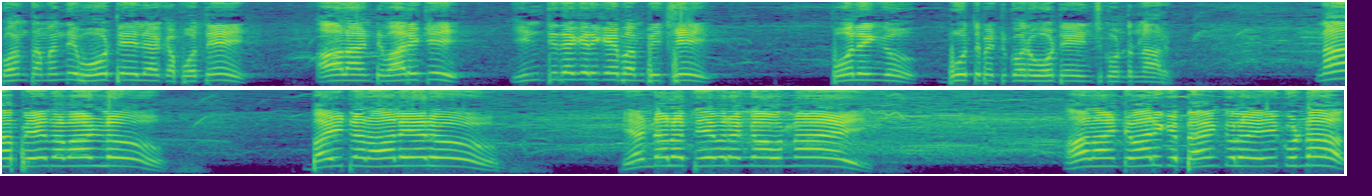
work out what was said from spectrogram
కొంతమంది ఓటే లేకపోతే అలాంటి వారికి ఇంటి దగ్గరికే పంపించి పోలింగ్ బూత్ పెట్టుకొని ఓటేయించుకుంటున్నారు. నా పేదవాళ్ళు బయట రాలేరు. ఎండలు తీవ్రంగా ఉన్నాయి. అలాంటి వారికి బ్యాంకులో వేయకుండా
